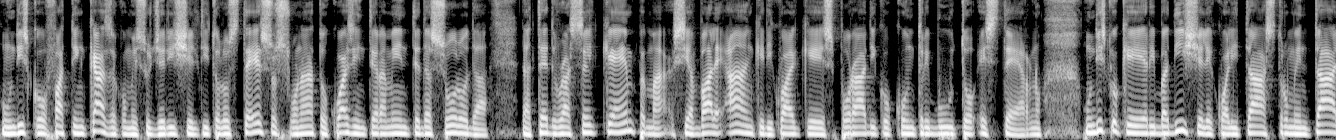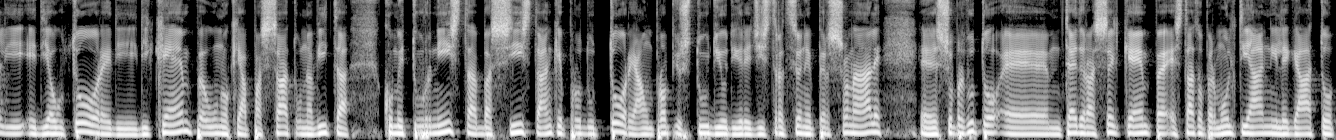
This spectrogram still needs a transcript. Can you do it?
un disco fatto in casa come suggerisce il titolo stesso, suonato quasi interamente da solo da, da Ted Russell Camp, ma si avvale anche di qualche sporadico contributo esterno. Un disco che ribadisce le qualità strumentali e di autore di, di Camp, uno che ha passato una vita come turnista, bassista, anche produttore, ha un proprio studio di registrazione personale, eh, soprattutto eh, Ted Russell Camp è stato per molti anni legato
